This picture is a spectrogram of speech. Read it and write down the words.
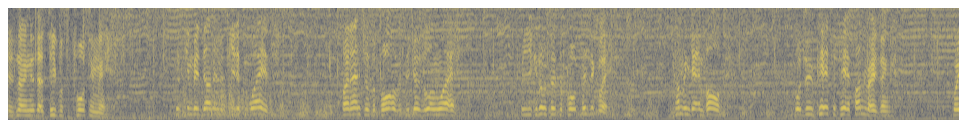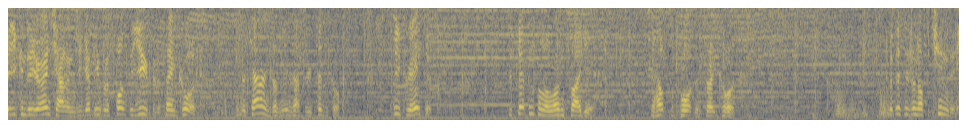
is knowing that there's people supporting me. This can be done in a few different ways. Financial support obviously goes a long way, but you can also support physically. Come and get involved or do peer-to-peer fundraising where you can do your own challenge and get people to sponsor you for the same cause. The challenge doesn't even have to be physical. Be creative. Just get people alongside you to help support this great cause. But this is an opportunity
